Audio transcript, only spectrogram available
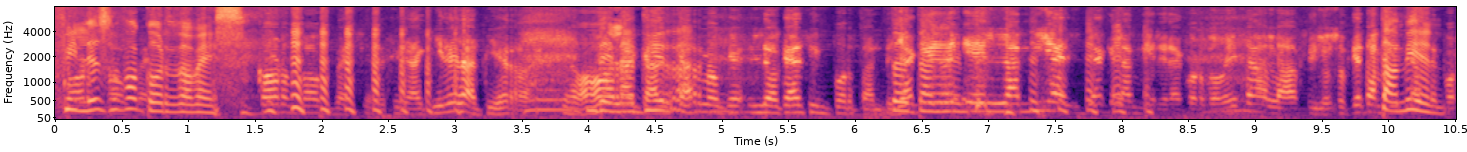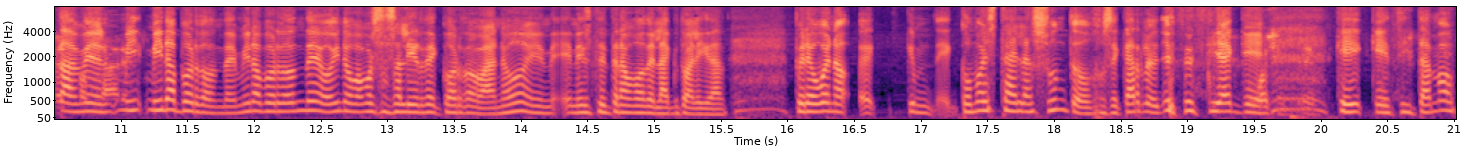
Filósofo cordobés. Cordobés, es decir, aquí de la tierra. Vamos De a la recalcar tierra. Lo que, lo que es importante. Ya que, Totalmente. en la miel, ya que la miel era cordobesa, la filosofía también. También, por también. Mi- mira por dónde, mira por dónde. Hoy no vamos a salir de Córdoba, ¿no? En, en este tramo de la actualidad. Pero bueno, eh, que- ¿cómo está el asunto, José Carlos? Yo decía que, que, que citamos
